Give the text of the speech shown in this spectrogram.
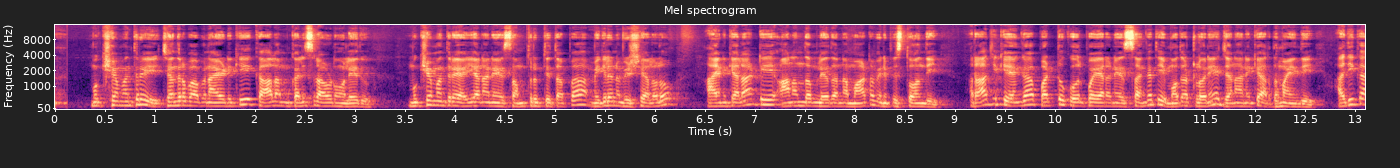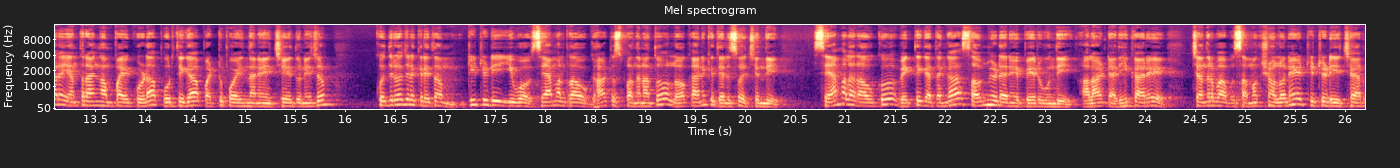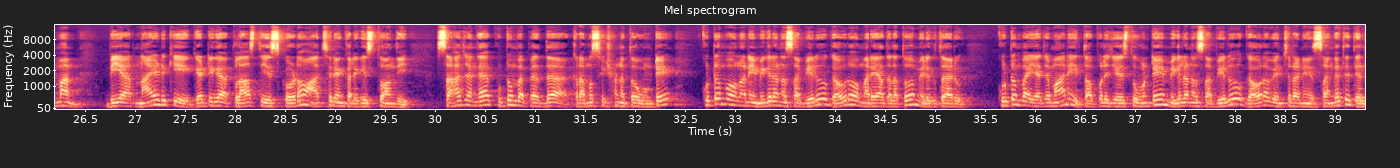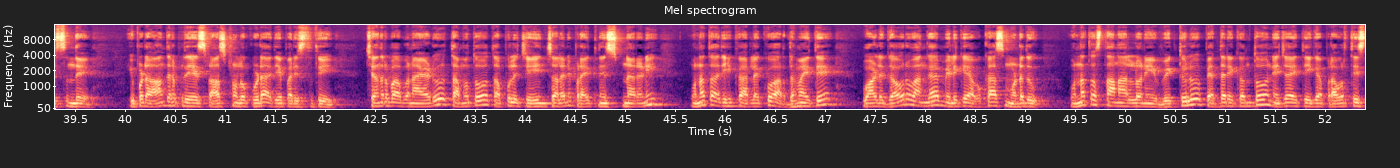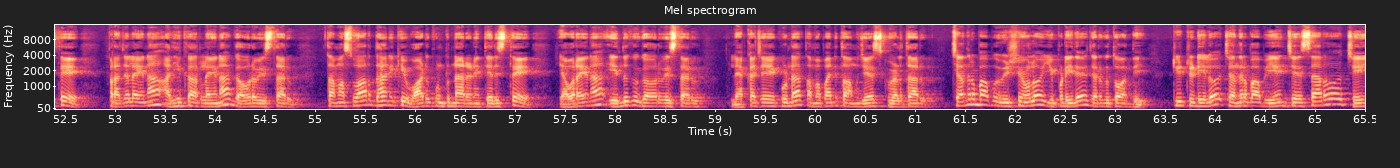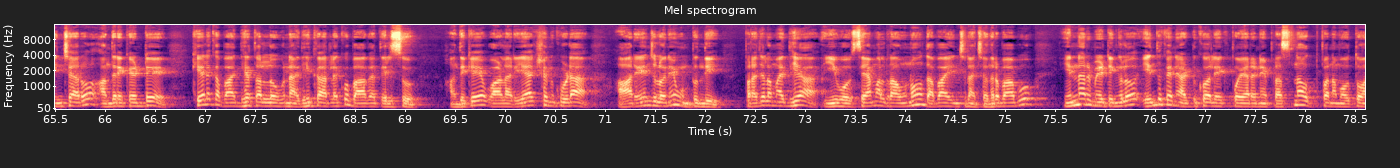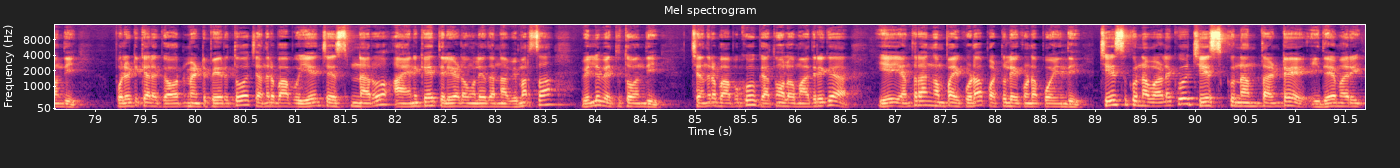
ముఖ్యమంత్రి చంద్రబాబు నాయుడికి కాలం కలిసి రావడం లేదు. ముఖ్యమంత్రి అయ్యాననే సంతృప్తి తప్ప మిగిలిన విషయాలలో ఆయనకి ఎలాంటి ఆనందం లేదన్న మాట వినిపిస్తోంది. రాజకీయంగా పట్టు కోల్పోయారనే సంగతి మొదట్లోనే జనానికి అర్థమైంది. అధికార యంత్రాంగంపై కూడా పూర్తిగా పట్టుపోయిందనే చేదు నిజం కొద్ది రోజుల క్రితం టీటీడీ ఈవో శ్యామలరావు ఘాటు స్పందనతో లోకానికి తెలిసి వచ్చింది శ్యామలరావుకు వ్యక్తిగతంగా సౌమ్యుడు అనే పేరు ఉంది. అలాంటి అధికారే చంద్రబాబు సమక్షంలోనే టిటిడి చైర్మన్ బీఆర్ నాయుడికి గట్టిగా క్లాస్ తీసుకోవడం ఆశ్చర్యం కలిగిస్తోంది. సహజంగా కుటుంబ పెద్ద క్రమశిక్షణతో ఉంటే కుటుంబంలోని మిగిలిన సభ్యులు గౌరవ మర్యాదలతో మెలుగుతారు. కుటుంబ యజమాని తప్పులు చేస్తూ ఉంటే మిగిలిన సభ్యులు గౌరవించరనే సంగతి తెలిసిందే. ఇప్పుడు ఆంధ్రప్రదేశ్ రాష్ట్రంలో కూడా అదే పరిస్థితి. చంద్రబాబు నాయుడు తమతో తప్పులు చేయించాలని ప్రయత్నిస్తున్నారని ఉన్నతాధికారులకు అర్థమైతే వాళ్ళు గౌరవంగా మెలిగే అవకాశం ఉండదు. ఉన్నత స్థానాల్లోని వ్యక్తులు పెద్దరికంతో నిజాయితీగా ప్రవర్తిస్తే ప్రజలైనా అధికారులైనా గౌరవిస్తారు. తమ స్వార్థానికి వాడుకుంటున్నారని తెలిస్తే ఎవరైనా ఎందుకు గౌరవిస్తారు? లెక్క చేయకుండా తమ పని తాము చేసుకు వెళ్తారు. చంద్రబాబు విషయంలో ఇప్పుడు ఇదే జరుగుతోంది. టీటీడీలో చంద్రబాబు ఏం చేశారో చేయించారో అందరికంటే కీలక బాధ్యతల్లో ఉన్న అధికారులకు బాగా తెలుసు. అందుకే వాళ్ళ రియాక్షన్ కూడా ఆ రేంజ్లోనే ఉంటుంది. ప్రజల మధ్య ఈవో శ్యామలరావును దబాయించిన చంద్రబాబు ఇన్నర్ మీటింగ్లో ఎందుకని అడ్డుకోలేకపోయారనే ప్రశ్న ఉత్పన్నమవుతోంది. పొలిటికల్ గవర్నమెంట్ పేరుతో చంద్రబాబు ఏం చేస్తున్నారో ఆయనకే తెలియడం లేదన్న విమర్శ వెల్లువెత్తుతోంది. చంద్రబాబుకు గతంలో మాదిరిగా ఏ యంత్రాంగంపై కూడా పట్టు లేకుండా పోయింది. చేసుకున్న వాళ్ళకు చేసుకున్నంత అంటే ఇదే మరి.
